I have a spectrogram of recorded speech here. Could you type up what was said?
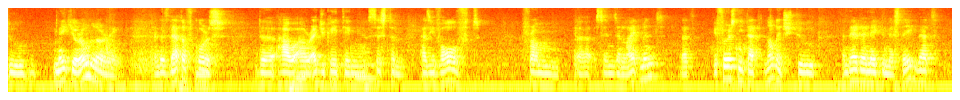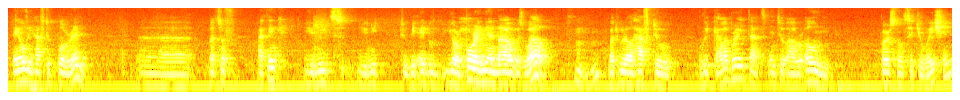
to make your own learning. And is that, of course, the, how our educating system has evolved from uh, since Enlightenment, that you first need that knowledge to, and there they make the mistake that they only have to pour in. Uh, but so, I think you need, you need to be able, you're pouring in now as well, but we will have to recalibrate that into our own personal situation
